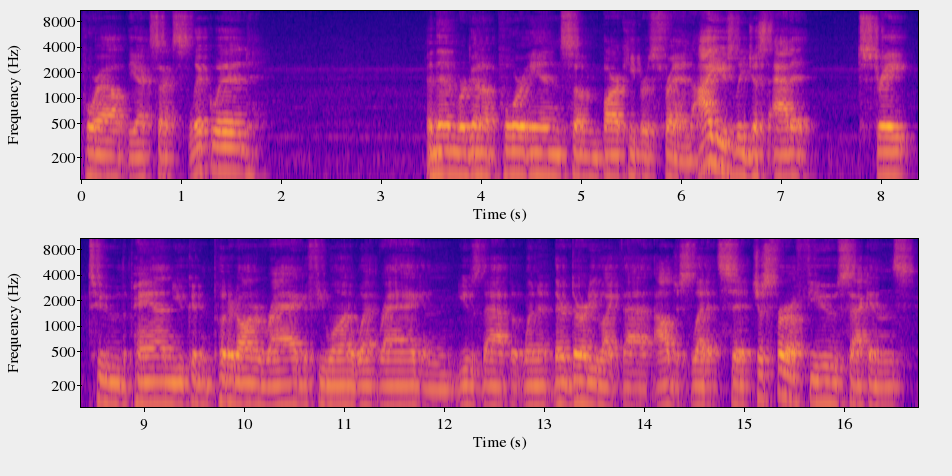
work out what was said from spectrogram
Pour out the excess liquid. And then we're to pour in some barkeeper's friend. I usually just add it straight to the pan. You can put it on a rag if you want a wet rag and use that. But when it, they're dirty like that, I'll just let it sit just for a few seconds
